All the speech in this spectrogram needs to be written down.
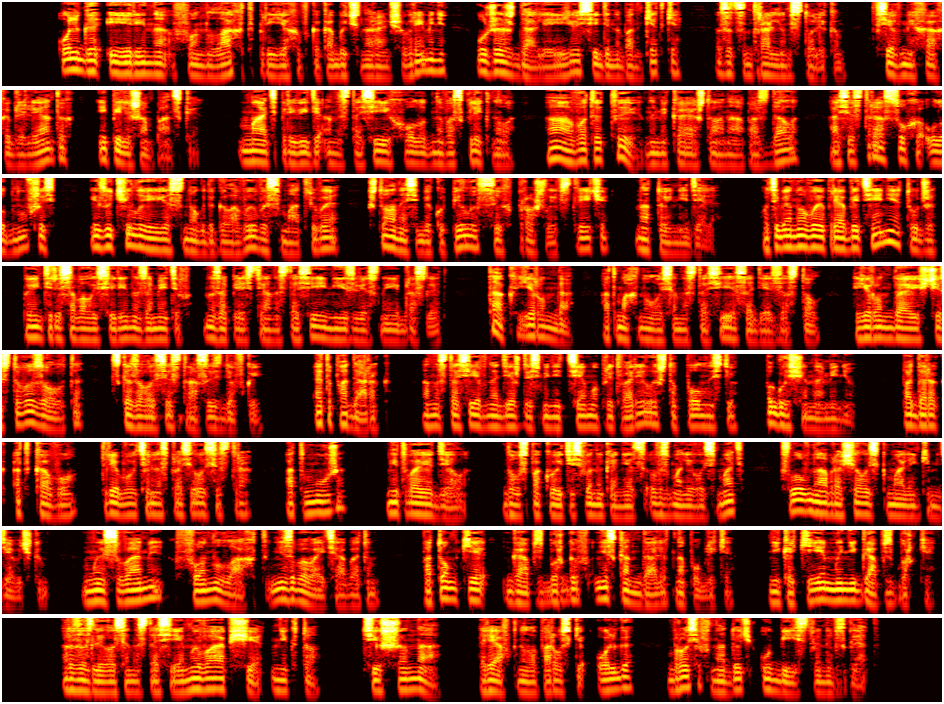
Ольга и Ирина фон Лахт, приехав, как обычно, раньше времени, уже ждали ее, сидя на банкетке за центральным столиком, все в мехах и бриллиантах, и пили шампанское. Мать при виде Анастасии холодно воскликнула «А, вот и ты», намекая, что она опоздала, а сестра, сухо улыбнувшись, изучила ее с ног до головы, высматривая, что она себе купила с их прошлой встречи на той неделе. «У тебя новое приобретение?» тут же поинтересовалась Ирина, заметив на запястье Анастасии неизвестный ей браслет. «Так, ерунда», — отмахнулась Анастасия, садясь за стол. «Ерунда из чистого золота», — сказала сестра с издевкой. «Это подарок». Анастасия в надежде сменить тему притворилась, что полностью поглощена меню. «Подарок от кого?» — требовательно спросила сестра. «От мужа? Не твое дело. «Да успокойтесь вы, наконец», — взмолилась мать, словно обращалась к маленьким девочкам. «Мы с вами фон Лахт, не забывайте об этом. Потомки Габсбургов не скандалят на публике. Никакие мы не Габсбурги». Разозлилась Анастасия. «Мы вообще никто». «Тишина!» — рявкнула по-русски Ольга, бросив на дочь убийственный взгляд.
